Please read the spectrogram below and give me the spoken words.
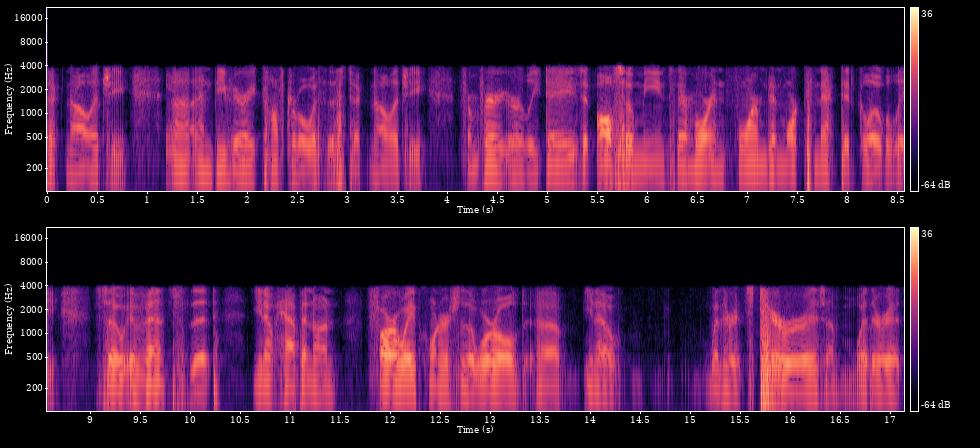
technology yeah. uh, and be very comfortable with this technology from very early days. It also means they're more informed and more connected globally. So events that you know happen on faraway corners of the world, uh, you know, whether it's terrorism, whether it's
